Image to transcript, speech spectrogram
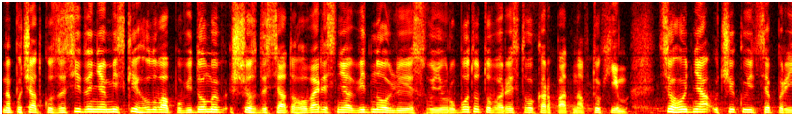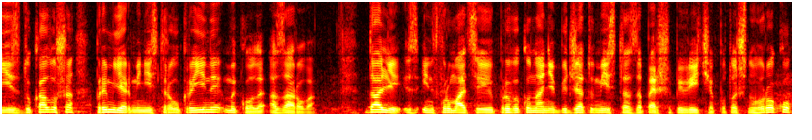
На початку засідання міський голова повідомив, що з 10 вересня відновлює свою роботу товариство «Карпатнафтохім». Цього дня очікується приїзд до Калуша прем'єр-міністра України Миколи Азарова. Далі з інформацією про виконання бюджету міста за перше півріччя поточного року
